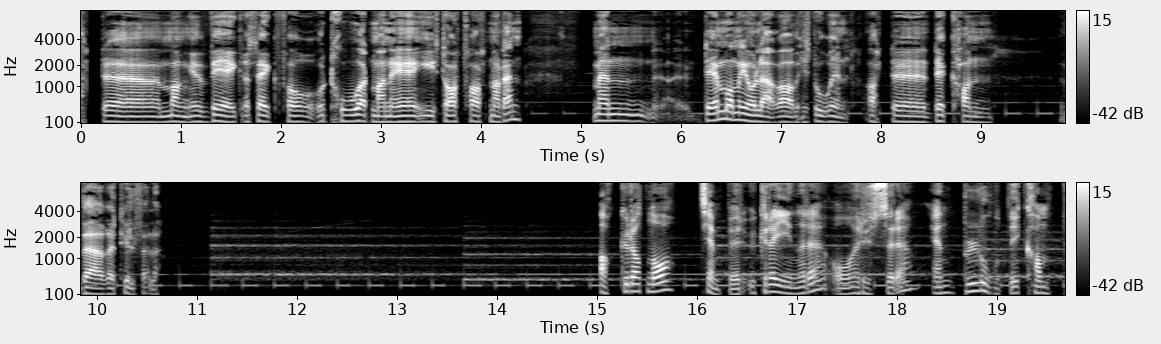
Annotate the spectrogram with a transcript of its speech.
at uh, mange vegrer seg for å tro at man er i startfasen av den. Men det må vi jo lære av historien, at uh, det kan være tilfellet. Akkurat nå kjemper ukrainere og russere en blodig kamp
